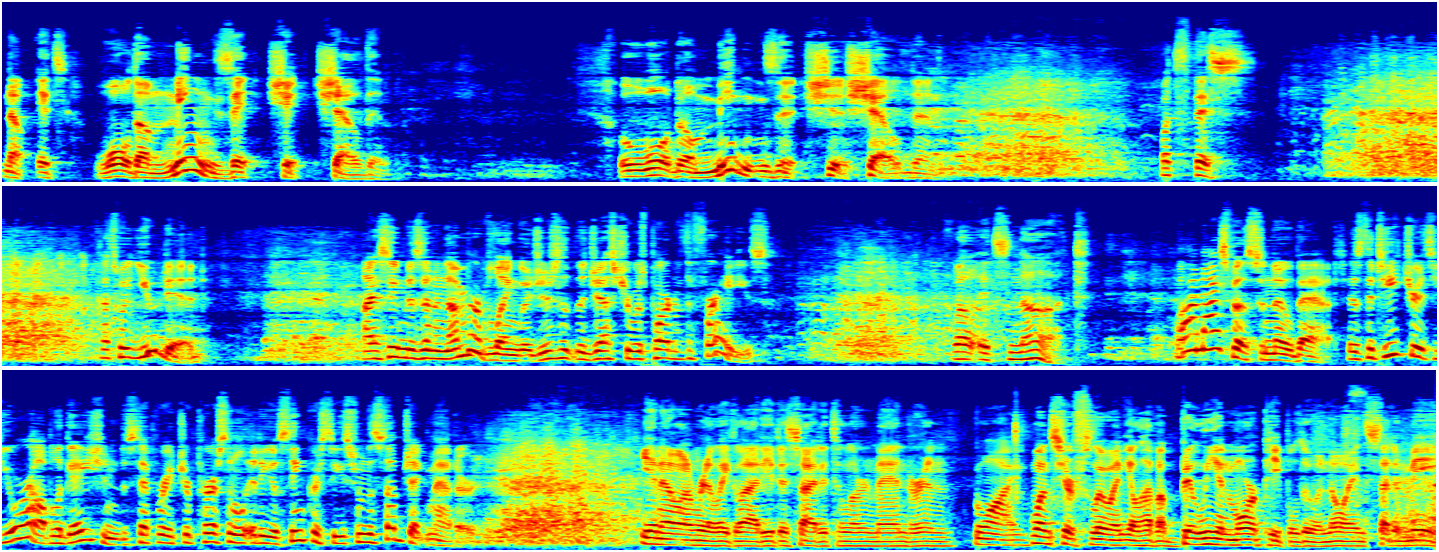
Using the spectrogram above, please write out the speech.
No, it's Waldermingsche-Sheldon. Waldermingsche-Sheldon. What's this? That's what you did. I assumed as in a number of languages that the gesture was part of the phrase. Well, it's not. Why am I supposed to know that? As the teacher, it's your obligation to separate your personal idiosyncrasies from the subject matter. You know, I'm really glad you decided to learn Mandarin. Why? Once you're fluent, you'll have a billion more people to annoy instead of me.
